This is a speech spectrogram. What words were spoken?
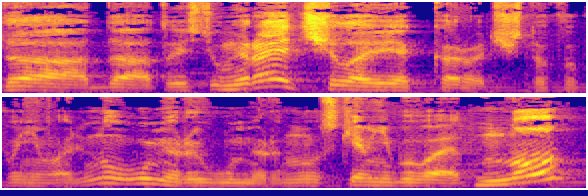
да, да, то есть умирает человек, короче, чтобы вы понимали. Ну, умер и умер, ну, с кем не бывает. Но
